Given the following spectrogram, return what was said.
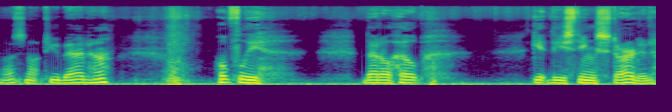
that's not too bad, huh? Hopefully that'll help get these things started.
